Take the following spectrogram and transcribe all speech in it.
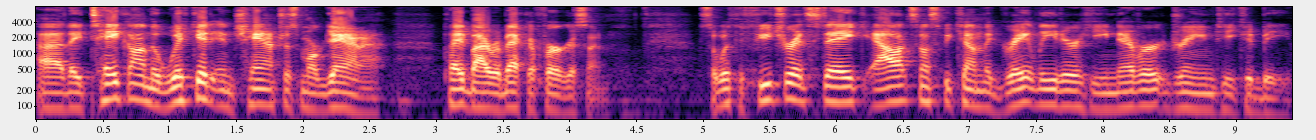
uh, they take on the wicked enchantress Morgana, played by Rebecca Ferguson. So, with the future at stake, Alex must become the great leader he never dreamed he could be.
